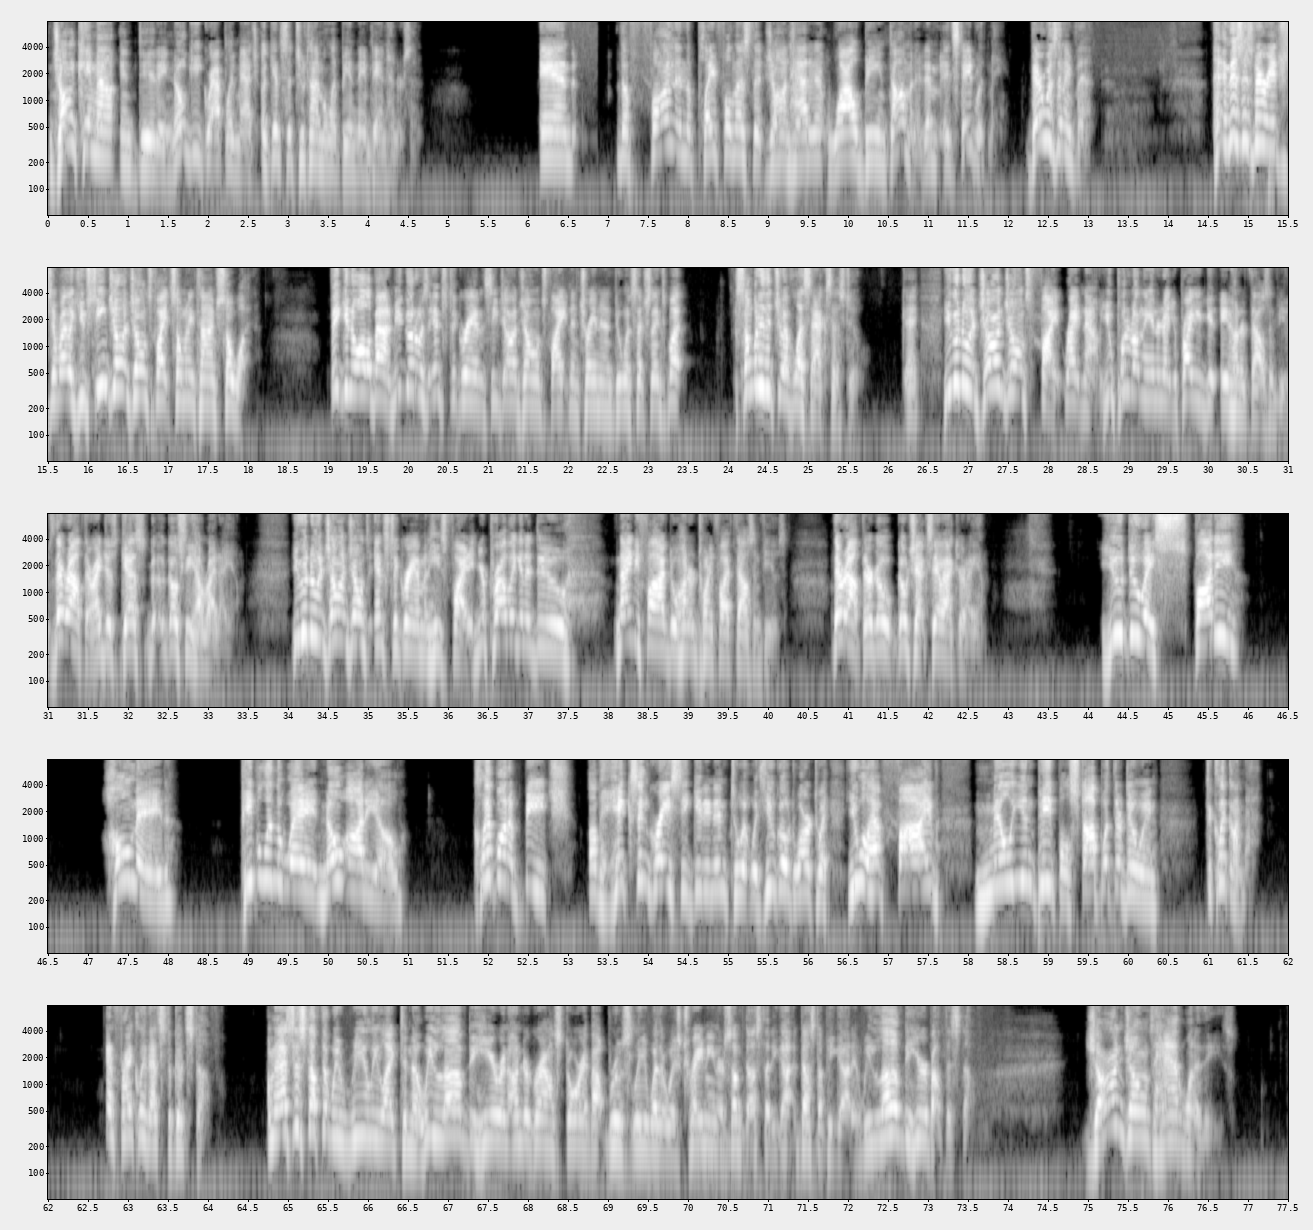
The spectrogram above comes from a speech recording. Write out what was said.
Jon came out and did a no gi grappling match against a two time Olympian named Dan Henderson. And the fun and the playfulness that Jon had in it while being dominant. And it stayed with me. There was an event. And this is very interesting, right? Like you've seen Jon Jones fight so many times, so what? Think you know all about him. You go to his Instagram and see Jon Jones fighting and training and doing such things, but somebody that you have less access to. Okay. You go do a Jon Jones fight right now. You put it on the internet, you're probably going to get 800,000 views. They're out there. I just guess. Go see how right I am. You go do a Jon Jones Instagram and he's fighting. You're probably going to do 95 to 125,000 views. They're out there. Go, go check. See how accurate I am. You do a spotty, homemade, people in the way, no audio, clip on a beach of Rickson Gracie getting into it with Hugo Duarte, you will have 5 million people stop what they're doing to click on that. And frankly, that's the good stuff. I mean, that's the stuff that we really like to know. We love to hear an underground story about Bruce Lee, whether it was training or some dust that he got, dust up he got in. We love to hear about this stuff. Jon Jones had one of these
